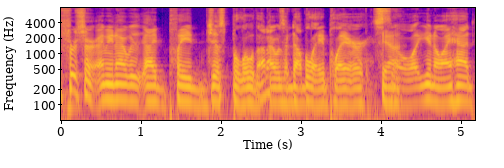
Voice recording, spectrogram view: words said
For sure. I mean, I was I played just below that. I was a double A player, so uh, you know, I had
